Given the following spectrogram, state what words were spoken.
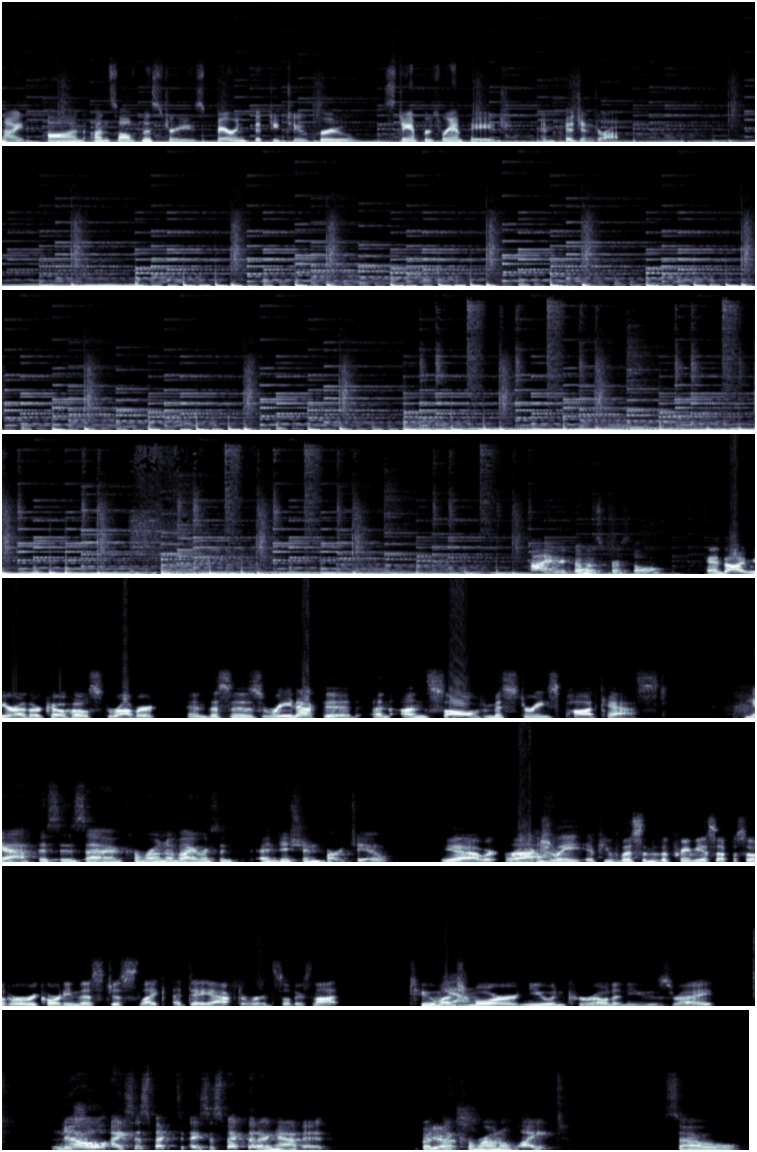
tonight on Unsolved Mysteries, Baron 52 Crew, Stamper's Rampage, and Pigeon Drop. Co-host Crystal. And I'm your other co host, Robert, and this is Reenacted, an Unsolved Mysteries podcast. Yeah, this is uh, coronavirus ed- edition part two. Yeah, we're, we're Uh. actually, if you've listened to the previous episode, we're recording this just like a day afterwards, so there's not too much Yeah. more new and corona news, right? No, I suspect I suspect that I have it, but Yes. like Corona Light. So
